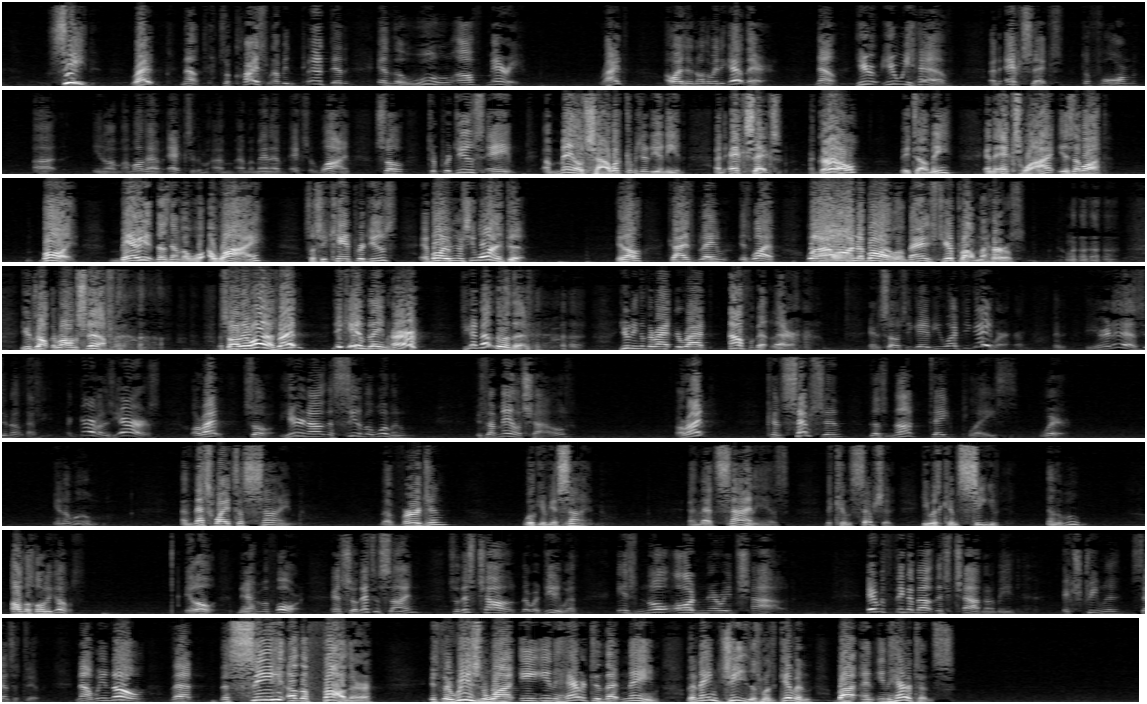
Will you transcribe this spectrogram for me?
seed, right? Now, so Christ would have been planted in the womb of Mary, right? Otherwise, there's no other way to get there. Now, here, here we have an XX to form, uh, you know, a mother have X and a, a man have X and Y. So, to produce a, a male child, what combination do you need? An XX, a girl, they tell me, and the XY is a what? Boy. Mary doesn't have a, a Y, so she can't produce a boy even if she wanted to. You know, guys blame his wife. Well, I want a boy. Well, man, it's your problem, not hers. you dropped the wrong stuff. That's all there was, right? You can't blame her. She got nothing to do with it. you didn't give the right, the right alphabet letter. And so she gave you what you gave her. And here it is, you know. A girl is yours. All right? So here now, the seed of a woman is a male child. All right? Conception does not take place where? In a womb. And that's why it's a sign. The virgin will give you a sign. And that sign is the conception. He was conceived in the womb of the Holy Ghost. Hello. Never happened before. And so that's a sign. So this child that we're dealing with is no ordinary child. Everything about this child is going to be extremely sensitive. Now we know that the seed of the father is the reason why he inherited that name. The name Jesus was given by an inheritance.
